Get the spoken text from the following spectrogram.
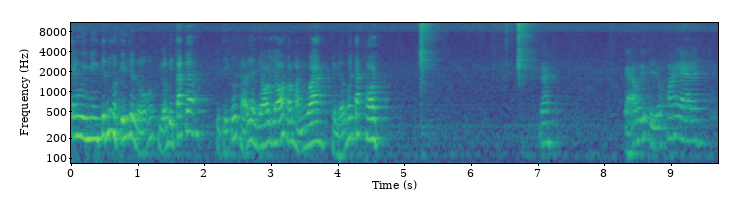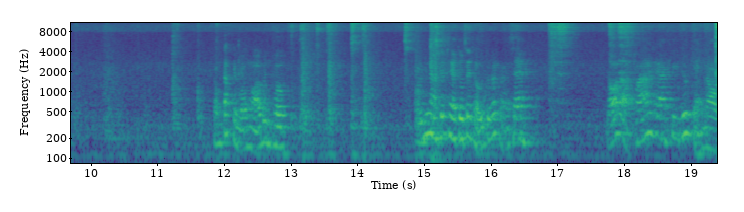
cái nguyên nhân chính mà khiến cho lửa lửa bị tắt á, thì chỉ có thể là do gió thổi mạnh qua thì lửa mới tắt thôi. Đây. Cả bếp thì lửa khóa ra đây. Công tắc thì vẫn mở bình thường. Tính năng tiếp theo tôi sẽ thử cho các bạn xem. Đó là khóa ra khi nước cạn nồi.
